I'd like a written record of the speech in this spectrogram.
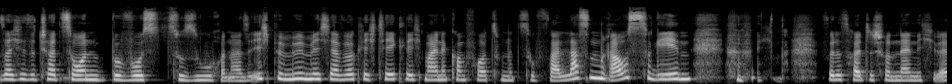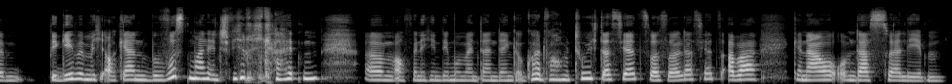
solche Situationen bewusst zu suchen. Also ich bemühe mich ja wirklich täglich, meine Komfortzone zu verlassen, rauszugehen. Ich würde es heute schon nennen, ich ähm, begebe mich auch gern bewusst mal in Schwierigkeiten, ähm, auch wenn ich in dem Moment dann denke, oh Gott, warum tue ich das jetzt? Was soll das jetzt? Aber genau, um das zu erleben.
